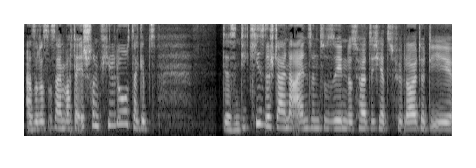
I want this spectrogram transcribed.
Also das ist einfach, da ist schon viel los. Da gibt's da sind die Kieselsteine einzeln zu sehen. Das hört sich jetzt für Leute, die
